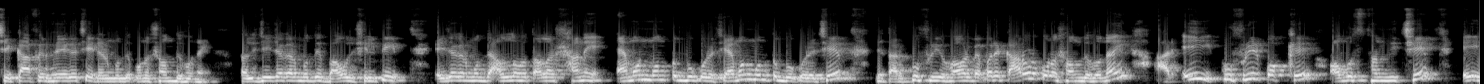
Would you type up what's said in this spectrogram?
সে কাফের হয়ে গেছে, এটার মধ্যে কোনো সন্দেহ নেই। তাহলে যে জায়গার মধ্যে বাউল শিল্পী, এই জায়গার মধ্যে আল্লাহ তাআলার শানে এমন মন্তব্য করেছে, এমন মন্তব্য করেছে যে তার কুফরি হওয়ার ব্যাপারে কারোর কোনো সন্দেহ নাই, আর এই কুফরির পক্ষে অবস্থান নিচ্ছে এই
